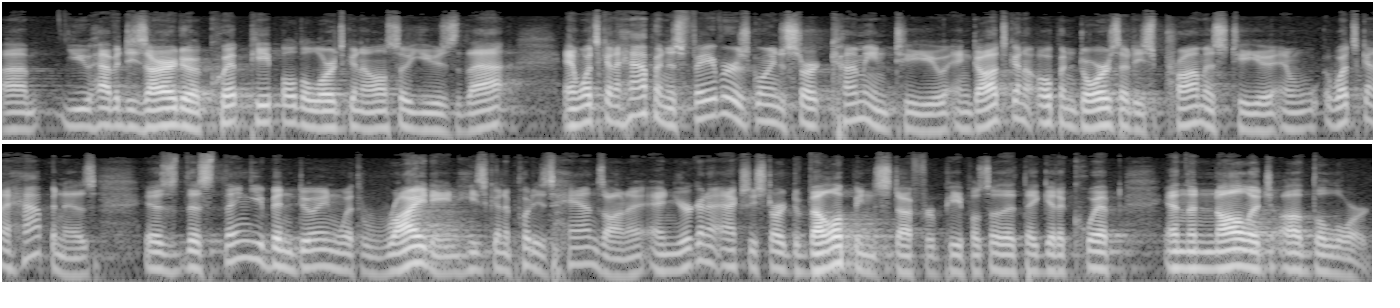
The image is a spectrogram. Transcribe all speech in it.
Um, you have a desire to equip people, the Lord's going to also use that. And what's going to happen is favor is going to start coming to you, and God's going to open doors that He's promised to you. And what's going to happen is, is this thing you've been doing with writing, He's going to put His hands on it, and you're going to actually start developing stuff for people so that they get equipped in the knowledge of the Lord.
